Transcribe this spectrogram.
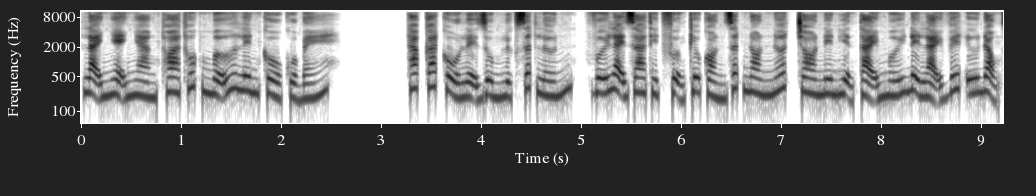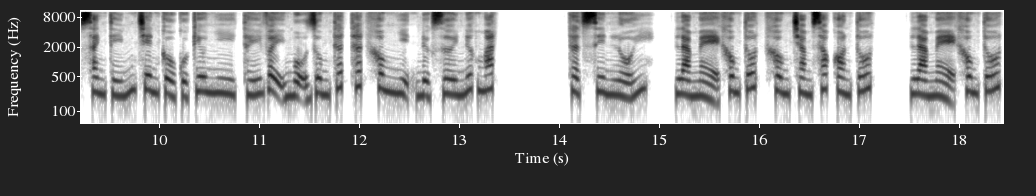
lại nhẹ nhàng thoa thuốc mỡ lên cổ của bé. Tháp cát cổ lệ dùng lực rất lớn, với lại da thịt Phượng Kiêu còn rất non nớt cho nên hiện tại mới để lại vết ứ động xanh tím trên cổ của Kiêu Nhi. Thấy vậy mộ dung thất thất không nhịn được rơi nước mắt. Thật xin lỗi, là mẹ không tốt không chăm sóc con tốt. Là mẹ không tốt,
